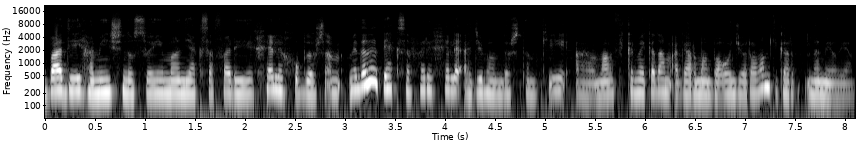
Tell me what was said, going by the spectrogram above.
баъди ҳамин шиносоии ман як сафари хеле хуб доштам. Медонед як сафари хеле аҷибам доштам ки ман фикр мекардам агар ман ба он ҷо равам дигар намеоям.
